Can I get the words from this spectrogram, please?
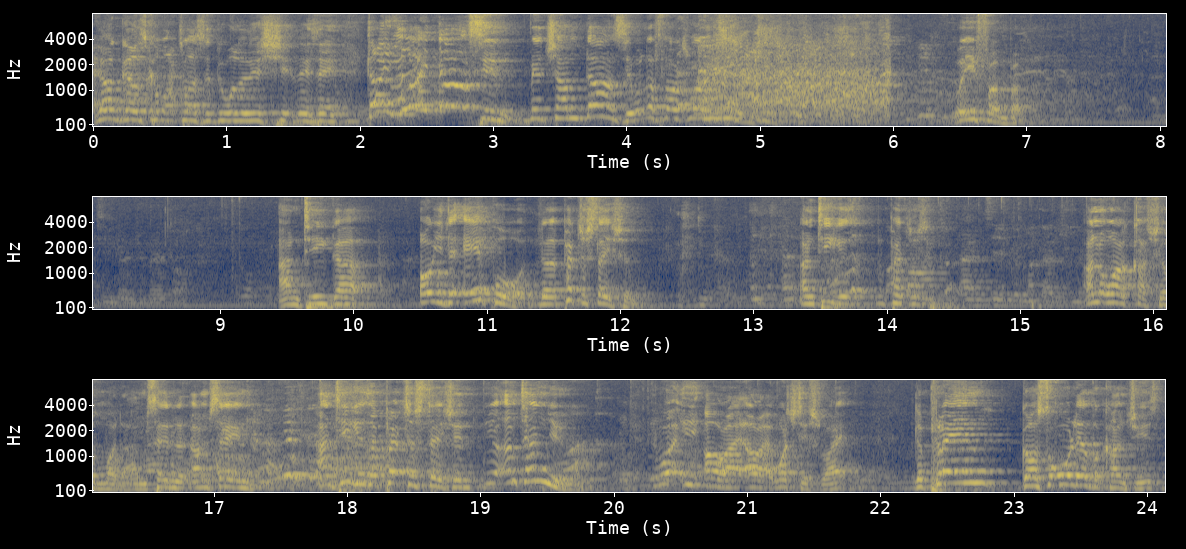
Young girls come up to us and do all of this shit. They say, don't you like dancing? Bitch, I'm dancing. What the fuck's wrong with you? Where you from, bro? Antigua. Antigua? Oh, you're the airport, the petrol station. Antigua's the petrol station. I don't want to cuss your mother. I'm saying, I'm saying, Antigua's a petrol station. I'm telling you. What, all right, all right, watch this, right? The plane goes to all the other countries.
